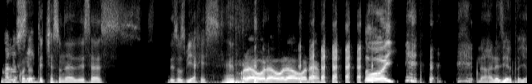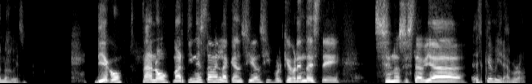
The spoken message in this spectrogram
No Y lo cuando sé. te echas una de esas, de esos viajes. Ahora, ahora, ahora, ahora. Hoy, No, no es cierto, yo no hago eso. Diego. Ah, no, Martín estaba en la canción, sí, porque Brenda, este, se nos había. Es que mira, bro,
